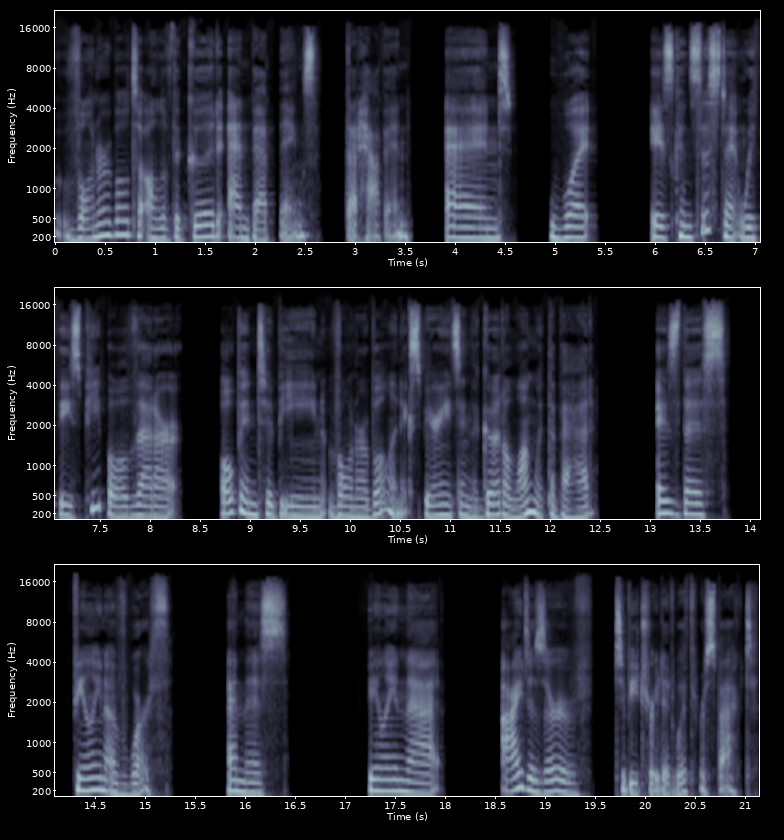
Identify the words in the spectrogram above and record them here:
vulnerable to all of the good and bad things that happen. And what is consistent with these people that are open to being vulnerable and experiencing the good along with the bad is this feeling of worth and this feeling that I deserve to be treated with respect.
